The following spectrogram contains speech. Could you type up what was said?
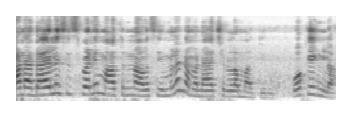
ஆனால் டயாலிசிஸ் பண்ணி மாற்றணும்னு அவசியம் இல்லை. நம்ம நேச்சுரலாக மாற்றிடுவோம் ஓகேங்களா?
